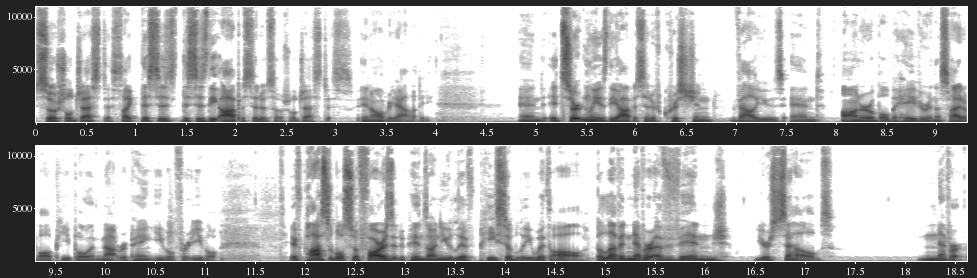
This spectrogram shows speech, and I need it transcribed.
social justice. Like this is this is the opposite of social justice in all reality. And it certainly is the opposite of Christian values and honorable behavior in the sight of all people and not repaying evil for evil. If possible, so far as it depends on you, live peaceably with all. Beloved, never avenge yourselves, Never.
